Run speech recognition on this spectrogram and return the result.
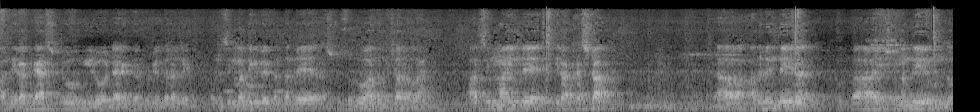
ಅಲ್ಲಿರೋ ಕ್ಯಾಸ್ಟ್ರು ಹೀರೋ ಡೈರೆಕ್ಟರ್ ಪ್ರೊಡ್ಯೂಸರ್ ಅಲ್ಲಿ ಒಂದು ಸಿನಿಮಾ ತೆಗಿಬೇಕಂತಂದ್ರೆ ಅಷ್ಟು ಸುಲಭವಾದ ವಿಚಾರ ಅಲ್ಲ. ಆ ಸಿನಿಮಾ ಹಿಂದೆ ಇರೋ ಕಷ್ಟ ಅದರ ಹಿಂದೆ ಇರೋ ಎಷ್ಟು ಮಂದಿ ಒಂದು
